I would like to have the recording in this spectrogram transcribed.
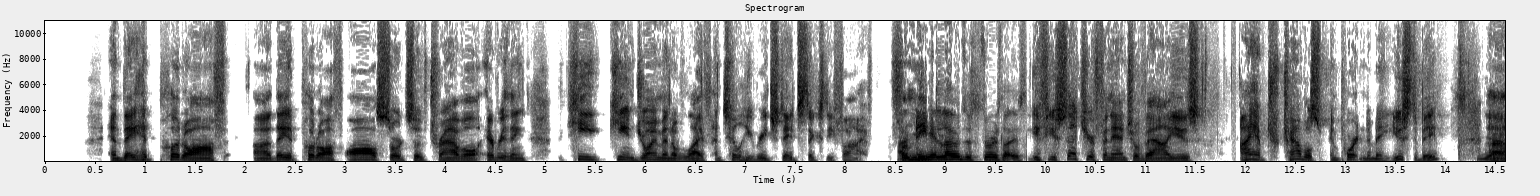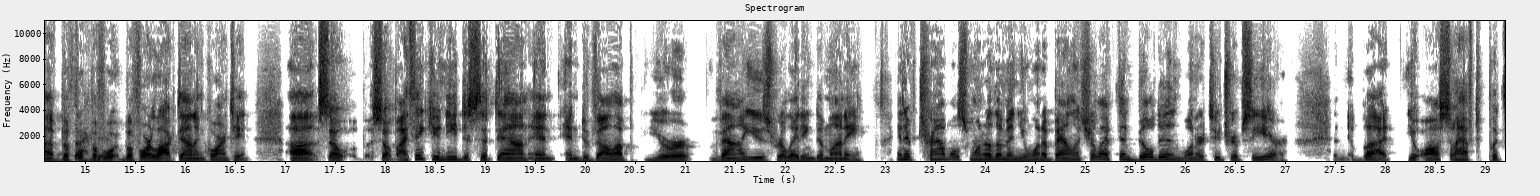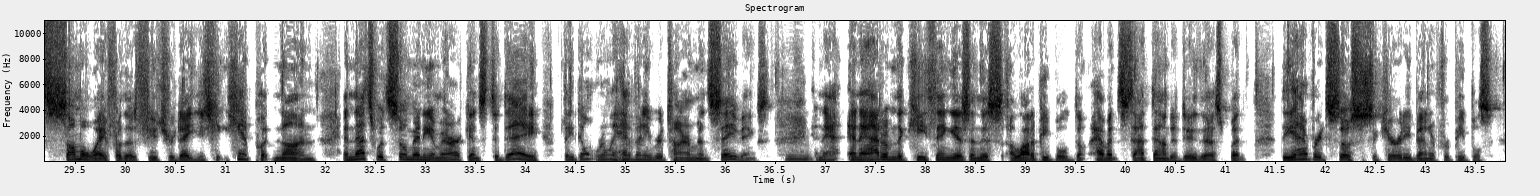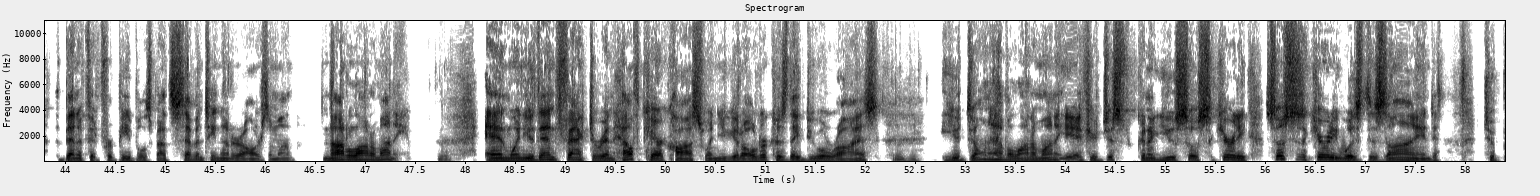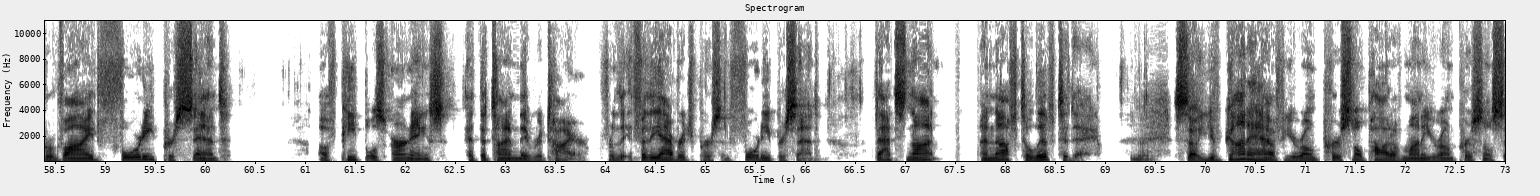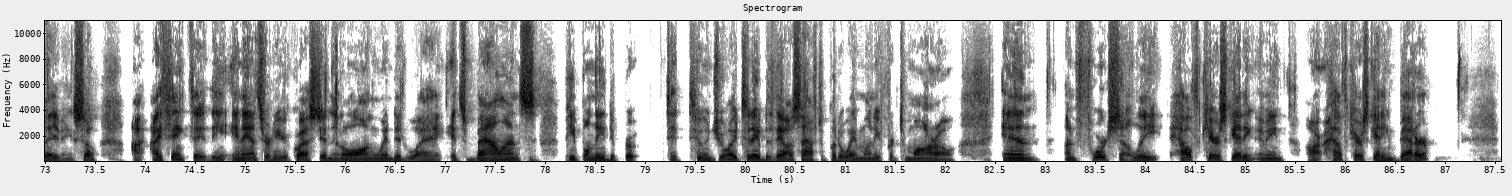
And they had put off uh, they had put off all sorts of travel, everything, key key enjoyment of life until he reached age 65. For I me, hear loads of stories like this. If you set your financial values I have travel's important to me. Used to be yeah. uh, before before before lockdown and quarantine. Uh, so so I think you need to sit down and and develop your values relating to money. And if travel's one of them and you want to balance your life, then build in one or two trips a year. But you also have to put some away for those future days. You can't put none. And that's what so many Americans today, they don't really have any retirement savings. Mm. And, and Adam, the key thing is, and this, a lot of people haven't sat down to do this, but the average social security benefit for people's benefit for people is about $1,700 a month. Not a lot of money. And when you then factor in healthcare costs when you get older, because they do arise, mm-hmm. you don't have a lot of money. If you're just going to use Social Security, Social Security was designed to provide 40% of people's earnings at the time they retire for the for the average person 40% that's not enough to live today So you've got to have your own personal pot of money, your own personal savings. So I, I think that the, in answer to your question in a long-winded way, it's balance. People need to to, to, enjoy today, but they also have to put away money for tomorrow. And unfortunately, healthcare is getting, I mean, our healthcare is getting better.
